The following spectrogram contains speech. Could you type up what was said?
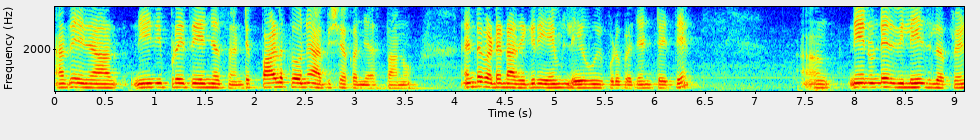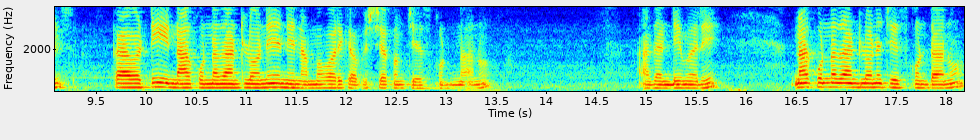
అదే నా- నేను ఇప్పుడైతే ఏం చేస్తానంటే పాలతోనే అభిషేకం చేస్తాను. ఎందుకంటే నా దగ్గర ఏం లేవు ఇప్పుడు ప్రజెంట్ అయితే. నేనుండేది విలేజ్లో ఫ్రెండ్స్ కాబట్టి నాకున్న దాంట్లోనే నేను అమ్మవారికి అభిషేకం చేసుకుంటున్నాను. అదండి మరి. నాకున్న దాంట్లోనే చేసుకుంటాను.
